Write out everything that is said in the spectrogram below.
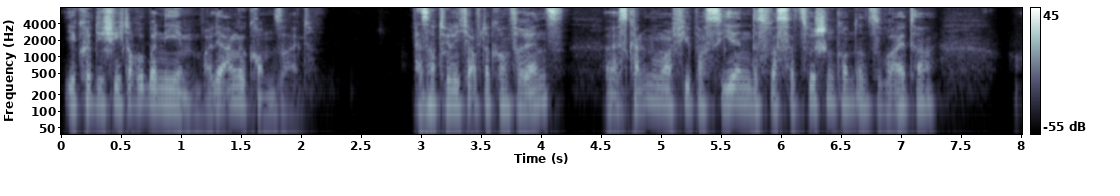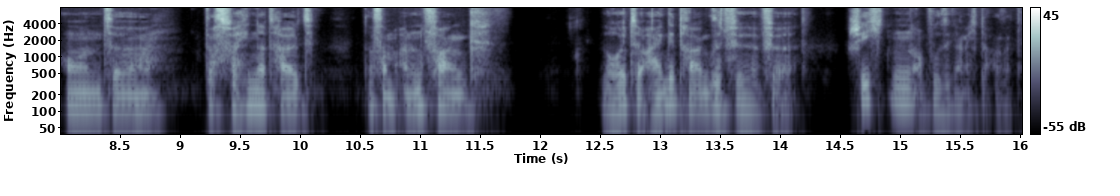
ihr könnt die Schicht auch übernehmen, weil ihr angekommen seid. Das ist natürlich auf der Konferenz. Äh, es kann immer mal viel passieren, dass was dazwischen kommt und so weiter. Und äh, das verhindert halt, dass am Anfang Leute eingetragen sind für, für Schichten, obwohl sie gar nicht da sind.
